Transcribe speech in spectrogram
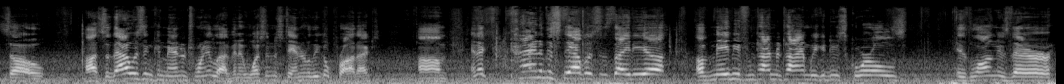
so, uh, so that was in Commander 2011. It wasn't a standard legal product. Um, and it kind of established this idea of maybe from time to time we could do squirrels as long as they're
